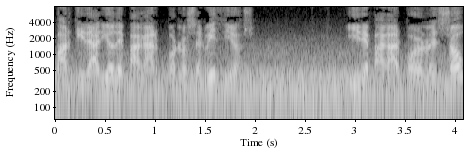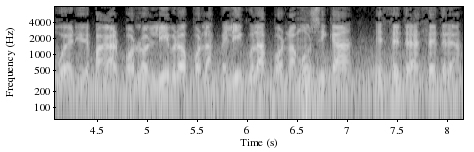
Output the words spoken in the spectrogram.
partidario de pagar por los servicios y de pagar por el software y de pagar por los libros, por las películas, por la música, etcétera, etcétera.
